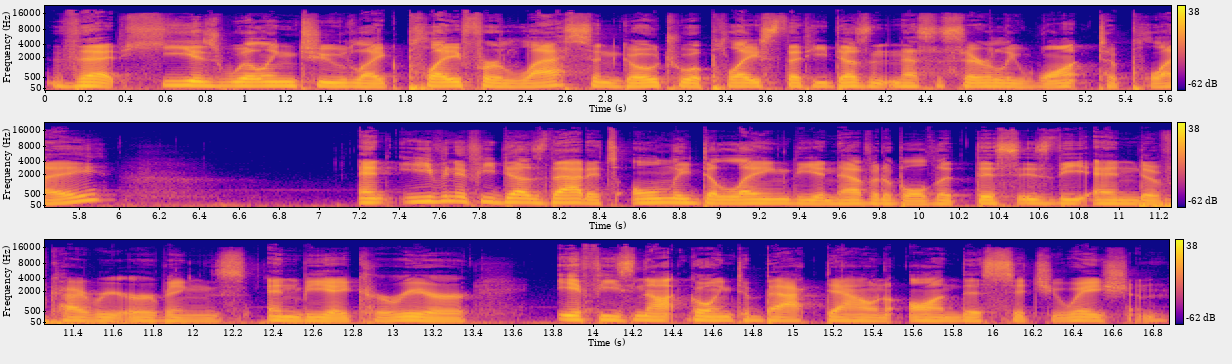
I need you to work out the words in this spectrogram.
that he is willing to like play for less and go to a place that he doesn't necessarily want to play and even if he does that, it's only delaying the inevitable that this is the end of Kyrie Irving's NBA career if he's not going to back down on this situation.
